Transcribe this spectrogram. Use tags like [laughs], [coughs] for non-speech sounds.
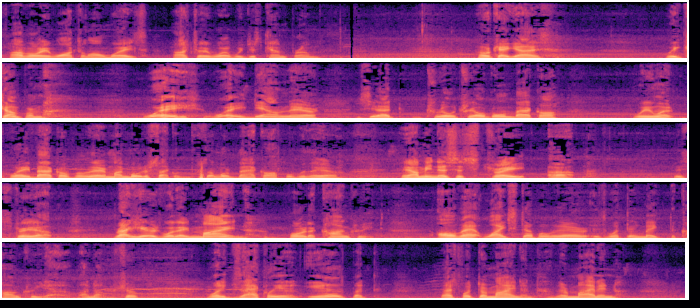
I've already walked a long ways. I'll show you where we just come from. Okay guys, we come from way, way down there. You see that trail trail going back off? We went way back off over there. My motorcycle somewhere back off over there. And I mean, this is straight up. This is straight up. Right here is where they mine for the concrete all that white stuff over there is what they make the concrete out of. I'm not sure what exactly it is, but that's what they're mining. They're mining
